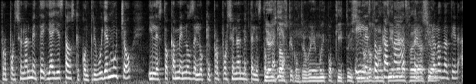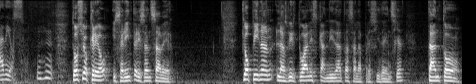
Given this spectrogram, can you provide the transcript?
proporcionalmente. Y hay estados que contribuyen mucho y les toca menos de lo que proporcionalmente les Y tocaría. hay estados que contribuyen muy poquito y si y no les los toca mantiene la más, pero si federación. no los mantiene, adiós. Entonces yo creo, y sería interesante saber, qué opinan las virtuales candidatas a la presidencia, tanto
